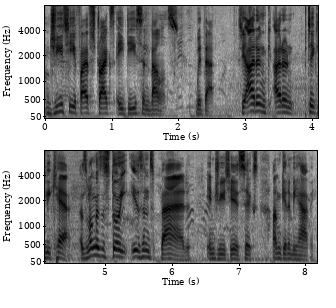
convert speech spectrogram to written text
GTA 5 strikes a decent balance with that. See, I don't I don't particularly care. As long as the story isn't bad in GTA 6, I'm gonna be happy.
